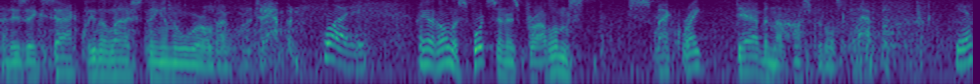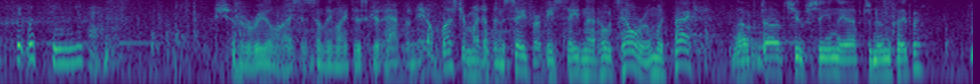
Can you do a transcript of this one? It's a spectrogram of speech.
That is exactly the last thing in the world I wanted to happen. Why? I got all the sports center's problems smack right dab in the hospital's lap. Yes, it would seem you have. Should have realized that something like this could happen. You know, Buster might have been safer if he'd stayed in that hotel room with Packy. No doubt you've seen the afternoon paper?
